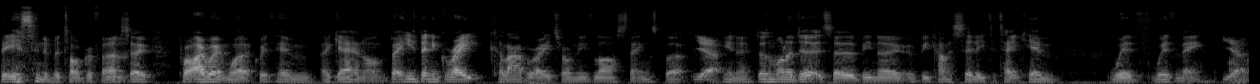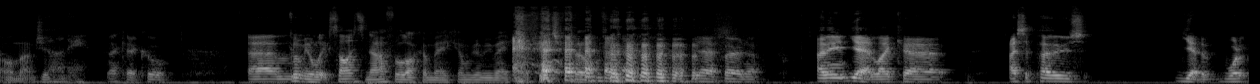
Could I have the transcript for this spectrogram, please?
be a cinematographer, Mm. so pro- I won't work with him again on. But he's been a great collaborator on these last things. But Yeah. you know doesn't want to do it, so it'd be no, it'd be kind of silly to take him with with me Yeah. on, on that journey. Okay. Cool. Um, Got me all excited now. I feel like I'm making. I'm going to be making a feature film. yeah, fair enough. I mean, yeah, like uh, I suppose, yeah. The what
